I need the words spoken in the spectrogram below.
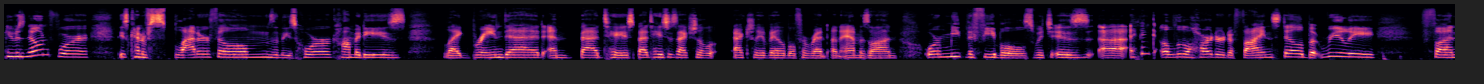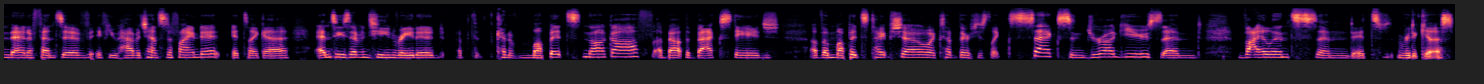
He was known for these kind of splatter films and these horror comedies like Brain Dead and Bad Taste. Bad Taste is actually actually available for rent on Amazon, or Meet the Feebles, which is uh, I think a little harder to find still, but really fun and offensive if you have a chance to find it. It's like a NC-17 rated uh, kind of Muppets knockoff about the backstage of a Muppets type show, except there's just like sex and drug use and violence, and it's ridiculous.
